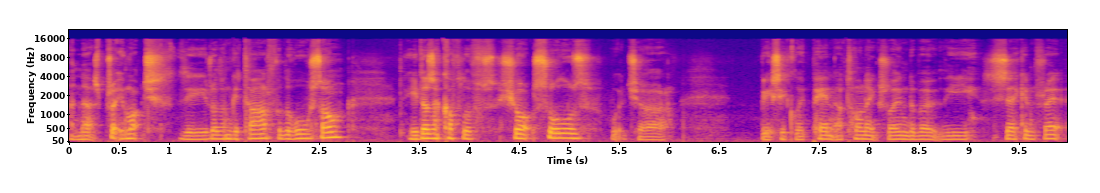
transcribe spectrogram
and that's pretty much the rhythm guitar for the whole song. He does a couple of short solos, which are basically pentatonics round about the second fret.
